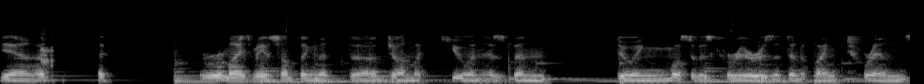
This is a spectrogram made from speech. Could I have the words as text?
Yeah, reminds me of something that uh, John McEwen has been doing most of his career is identifying trends.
